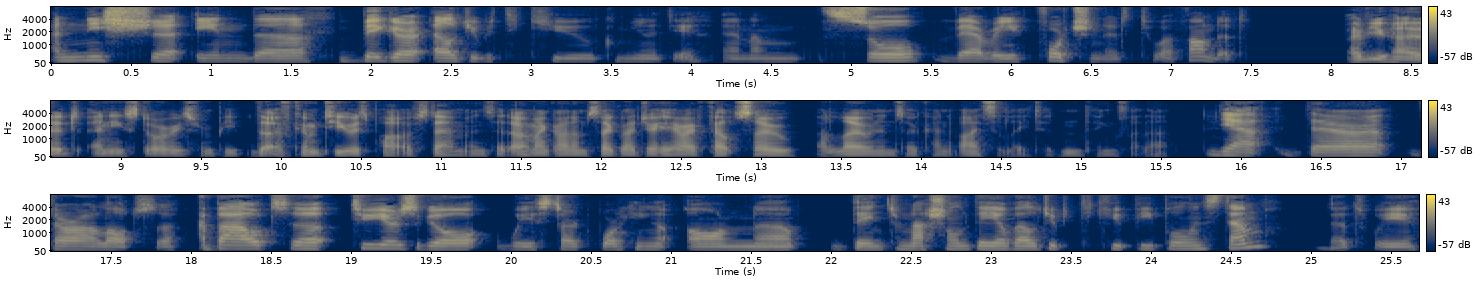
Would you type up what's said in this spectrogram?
a niche in the bigger LGBTQ community, and I'm so very fortunate to have found it. Have you heard any stories from people that have come to you as part of STEM and said, "Oh my god, I'm so glad you're here. I felt so alone and so kind of isolated and things like that." Yeah, there there are a lot. About uh, two years ago, we started working on uh, the International Day of LGBTQ people in STEM that we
